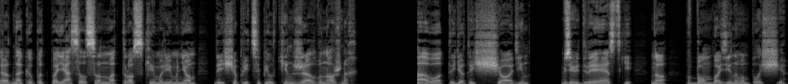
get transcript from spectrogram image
однако подпоясался он матросским ремнем, да еще прицепил кинжал в ножнах. А вот идет еще один, в зюйдвестке, но в бомбазиновом плаще.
